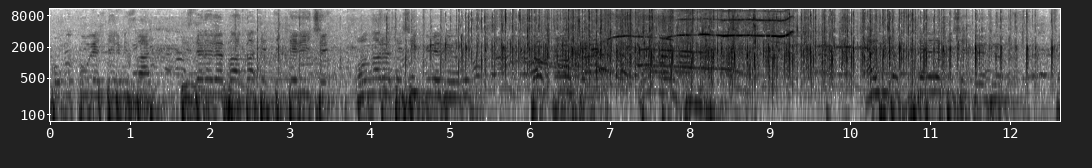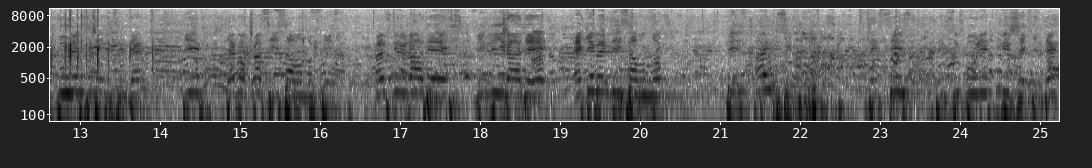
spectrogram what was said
kolluk kuvvetlerimiz var. Bizlere refakat ettikleri için onlara teşekkür ediyoruz. Çok sağ olsunlar. Ayrıca sizlere de teşekkür ediyoruz. Sükunet içerisinde bir demokrasiyi savunduk. Özgür iradeyi, milli iradeyi, egemenliği savunduk. Biz aynı şekilde sessiz, sükunetli bir şekilde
